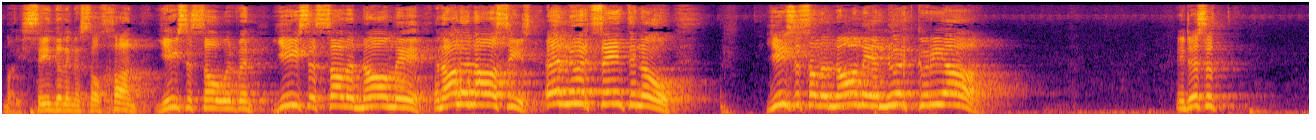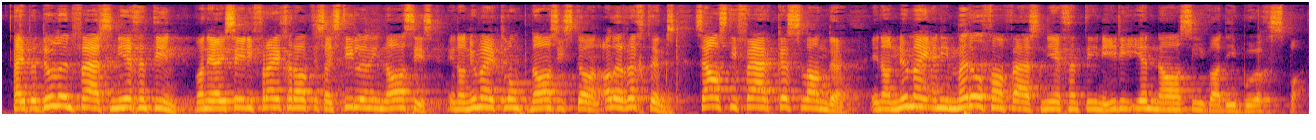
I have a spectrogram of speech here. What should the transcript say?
maar die sendelinge sal gaan. Jesus sal oorwin. Jesus sal 'n naam hê in alle nasies, in Noord Sentinel. Jesus sal 'n naam hê in Noord-Korea. En dis dit Hy bedoel in vers 19 wanneer hy sê die vrygeraaktes hy stuur in die nasies en dan noem hy 'n klomp nasies staan, alle rigtings, selfs die ver kuslande en dan noem hy in die middel van vers 19 hierdie een nasie wat die boog span.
